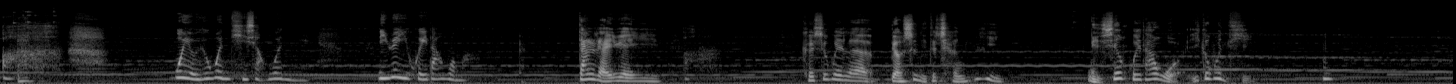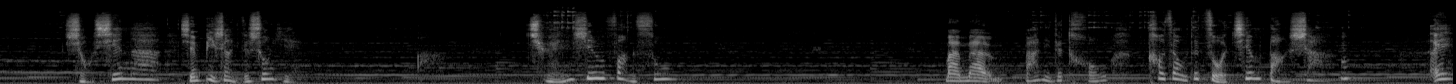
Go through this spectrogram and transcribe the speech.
啊，我有一个问题想问你，你愿意回答我吗？当然愿意。可是为了表示你的诚意，你先回答我一个问题。嗯。首先呢，先闭上你的双眼，全身放松。慢慢把你的头靠在我的左肩膀上，哎，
